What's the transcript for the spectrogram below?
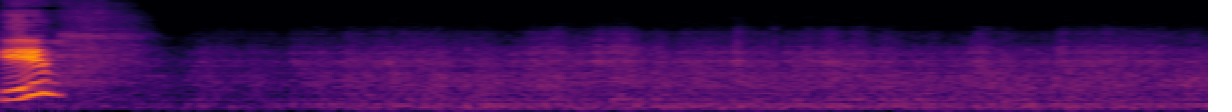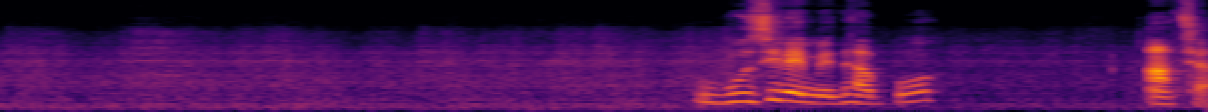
কি? বুঝি রে মেধা আপু। আচ্ছা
